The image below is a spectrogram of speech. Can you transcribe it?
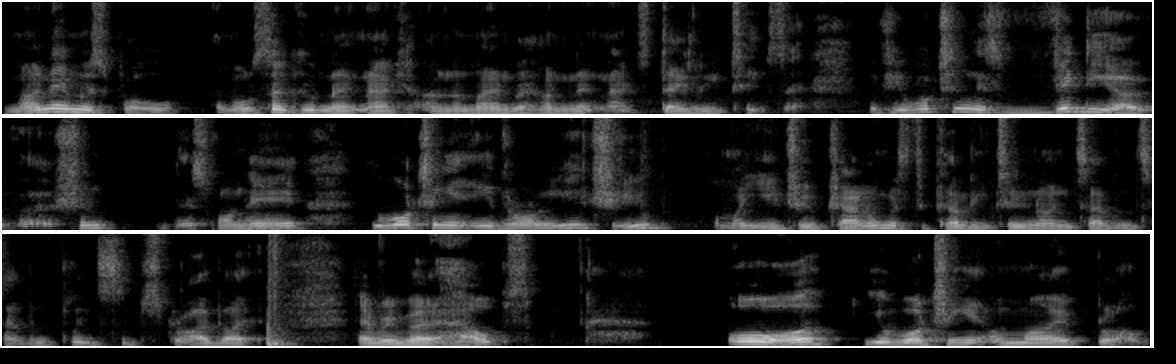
My name is Paul. I'm also called Nik Nak. I'm the man behind Nik Nak's Daily Teaser. If you're watching this video version, this one here, you're watching it either on YouTube, on my YouTube channel, Mr. Cuddy2977. Please subscribe, every bit helps or you're watching it on my blog,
